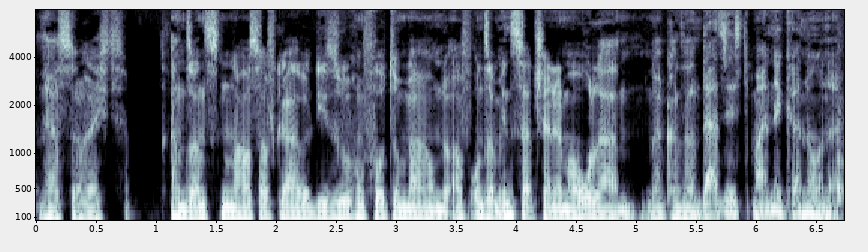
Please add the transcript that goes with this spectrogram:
Da hast du recht. Ansonsten Hausaufgabe, die suchen, Foto machen und auf unserem Insta-Channel mal hochladen. Dann können sie sagen, das ist meine Kanone.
